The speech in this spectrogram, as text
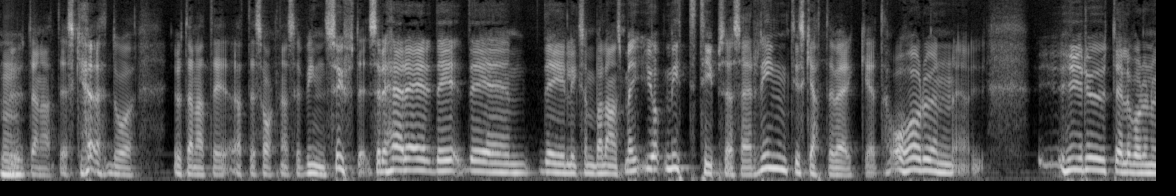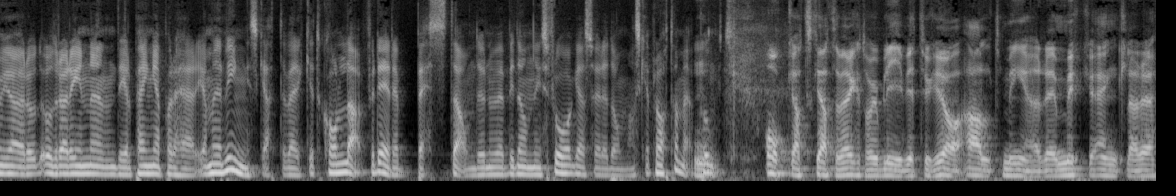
Mm. utan att det ska då utan att det, att det saknas ett vinstsyfte. Så det här är, det, det, det är liksom balans. Men jag, mitt tips är så här, ring till Skatteverket. Och har du en, hyr ut eller vad du nu gör och, och drar in en del pengar på det här. Ja men ring Skatteverket, kolla. För det är det bästa. Om det nu är bedömningsfråga så är det de man ska prata med. Mm. Punkt. Och att Skatteverket har ju blivit, tycker jag, allt mer. Det är mycket enklare.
